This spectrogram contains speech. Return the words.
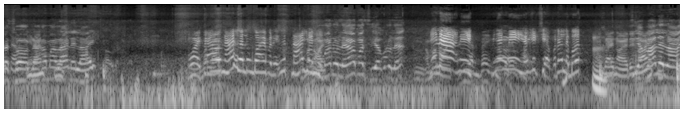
กระสอบนะเอามาหลายหลายโอ้ยไปเอานะเฮือนลุงบอยไปเลยอึดนะยันนี่มาดูแล้วมาเสียบมาดูแล้วนี่นะนี่ยังมียังอีกเสียบไปได้ระเบิดอืม ใส่หน่อยได้เสียบร้หอยลายหลาย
